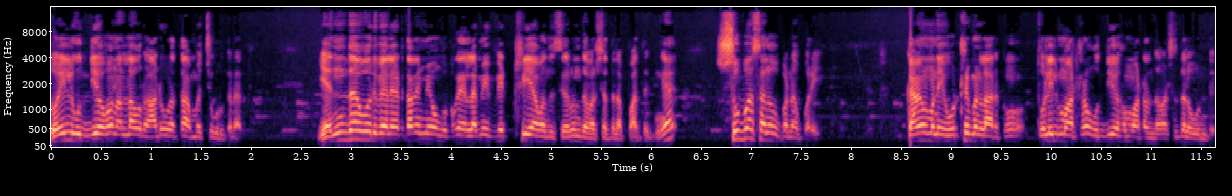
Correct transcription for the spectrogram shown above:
தொழில் உத்தியோகம் நல்ல ஒரு அலுவலகத்தை அமைச்சு கொடுக்குறாரு. எந்த ஒரு வேலை எடுத்தாலுமே உங்கள் பக்கம் எல்லாமே வெற்றியாக வந்து சேரும் இந்த வருஷத்தில் பார்த்துக்குங்க. சுப செலவு பண்ண போறீங்க. கணவன் மனை ஒற்றுமை நல்லா இருக்கும். தொழில் மாற்றம் உத்தியோக மாற்றம் இந்த வருஷத்தில் உண்டு.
